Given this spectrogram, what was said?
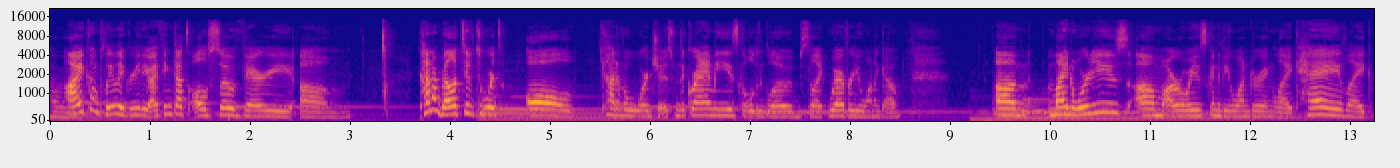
um, i completely agree with you i think that's also very um kind of relative towards all kind of award shows from the Grammys, Golden Globes, like wherever you want to go. Um, minorities um are always going to be wondering like, hey, like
